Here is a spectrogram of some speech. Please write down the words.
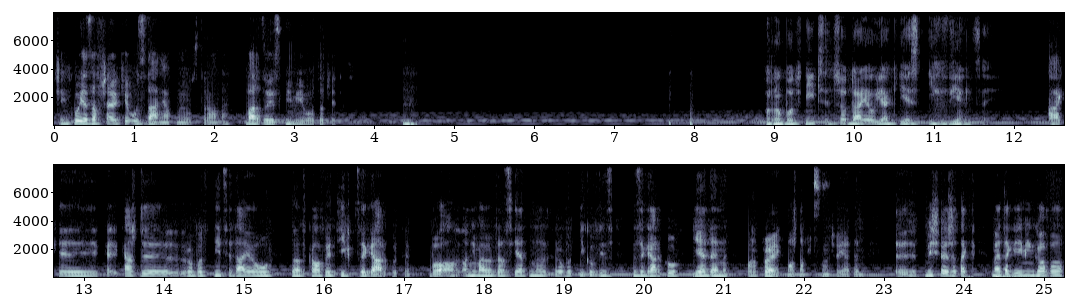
Dziękuję za wszelkie uzdania w moją stronę. Bardzo jest mi miło to czytać. Robotnicy co dają, jak jest ich więcej? Tak, yy, ka- każdy robotnicy dają dodatkowy tik w zegarku tym, bo on, oni mają teraz jednych robotników, więc w zegarku jeden pro- projekt można przesunąć o jeden. Yy, Myślę, że tak metagamingowo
